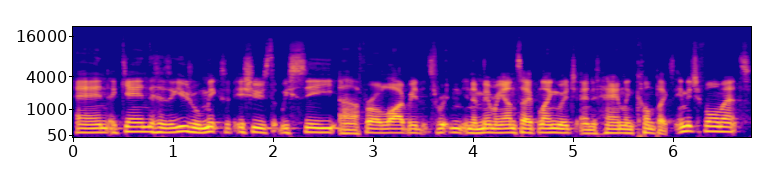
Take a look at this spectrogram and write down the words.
And again, this is a usual mix of issues that we see uh, for a library that's written in a memory unsafe language and is handling complex image formats.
